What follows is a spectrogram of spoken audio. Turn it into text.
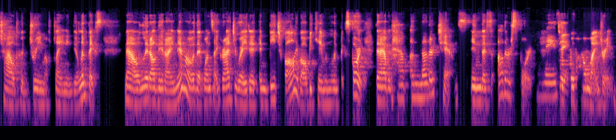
childhood dream of playing in the Olympics. Now, little did I know that once I graduated and beach volleyball became an Olympic sport, that I would have another chance in this other sport Amazing. to fulfill my dream.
